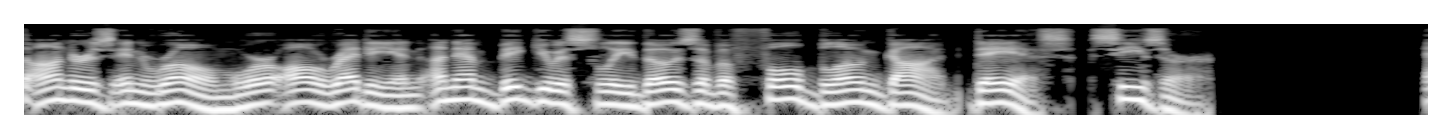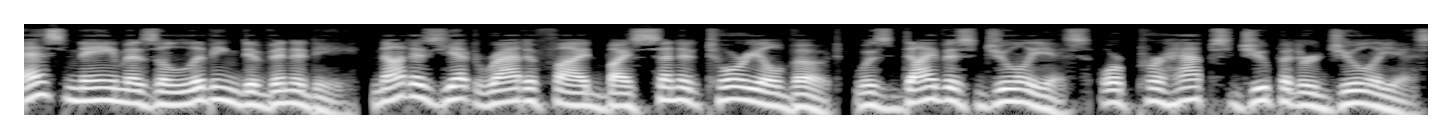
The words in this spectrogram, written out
honors in Rome were already and unambiguously those of a full-blown god Deus, Caesar. S name as a living divinity, not as yet ratified by senatorial vote, was Divus Julius or perhaps Jupiter Julius.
